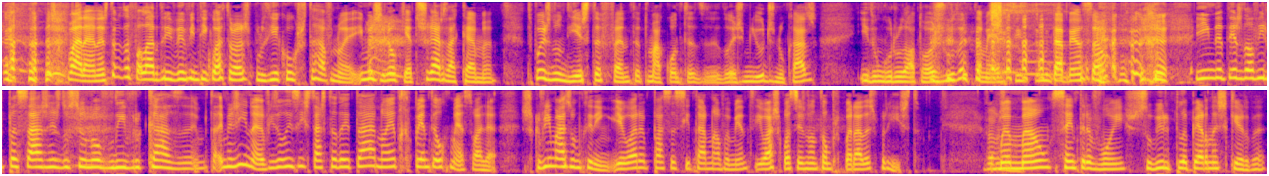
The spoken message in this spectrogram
Mas repara, Ana, estamos a falar de viver 24 horas por dia com o Gustavo, não é? Imagina o que é, tu chegares à cama depois de um dia estafante a tomar conta de dois miúdos, no caso, e de um guru de autoajuda, que também é preciso de muita atenção, e ainda teres de ouvir passagens do seu novo livro Casa. Imagina, visualiza isto, estás-te a deitar, não é? De repente ele começa, olha, escrevi mais um bocadinho, e agora passo a citar novamente, eu acho que vocês não estão preparadas para isto. Uma mão sem travões subiu-lhe pela perna esquerda,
